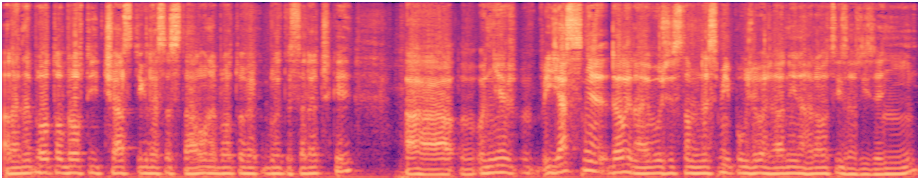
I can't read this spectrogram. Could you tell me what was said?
ale nebylo to, bylo v té části, kde se stálo, nebylo to, jak byly ty sedačky. A oni jasně dali najevo, že se tam nesmí používat žádný nahrávací zařízení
